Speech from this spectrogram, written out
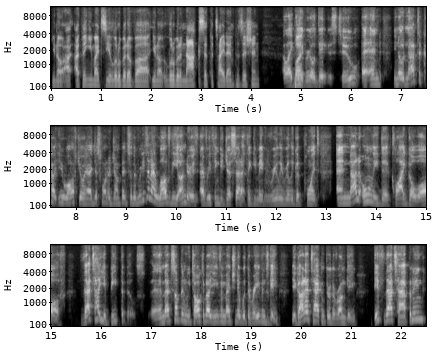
You know, I, I think you might see a little bit of uh, you know, a little bit of Knox at the tight end position. I like but, Gabriel Davis too. And, you know, not to cut you off, Joey, I just want to jump in. So the reason I love the under is everything you just said. I think you made really, really good points. And not only did Clyde go off, that's how you beat the Bills. And that's something we talked about. You even mentioned it with the Ravens game. You got to attack them through the run game. If that's happening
